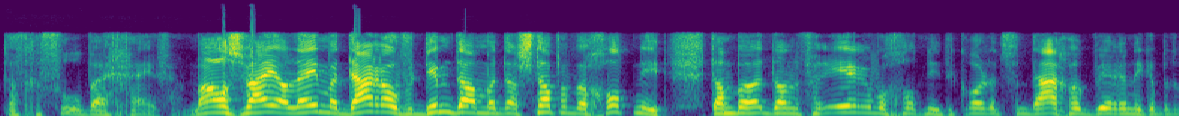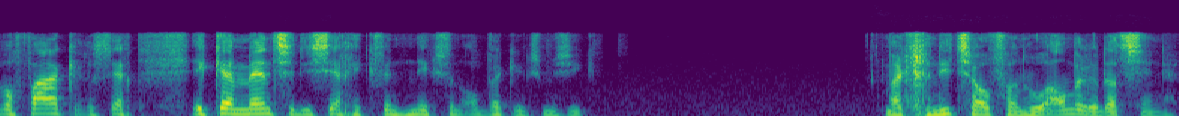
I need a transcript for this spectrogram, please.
dat gevoel bij geven. Maar als wij alleen maar daarover dimdammen, dan snappen we God niet. Dan, dan vereren we God niet. Ik hoorde het vandaag ook weer en ik heb het wel vaker gezegd. Ik ken mensen die zeggen, ik vind niks van opwekkingsmuziek. Maar ik geniet zo van hoe anderen dat zingen.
